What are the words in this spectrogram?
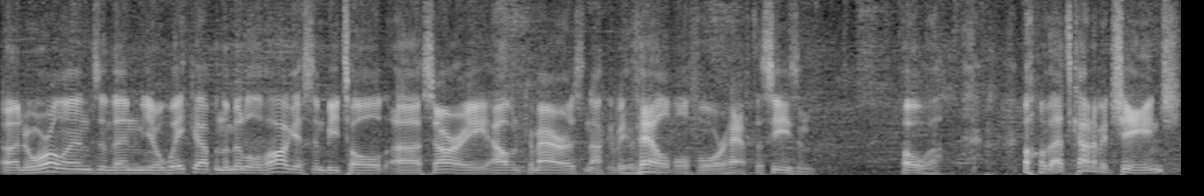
uh, New Orleans and then you know wake up in the middle of August and be told, uh, "Sorry, Alvin Kamara is not going to be available for half the season." Oh well. Oh, that's kind of a change.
